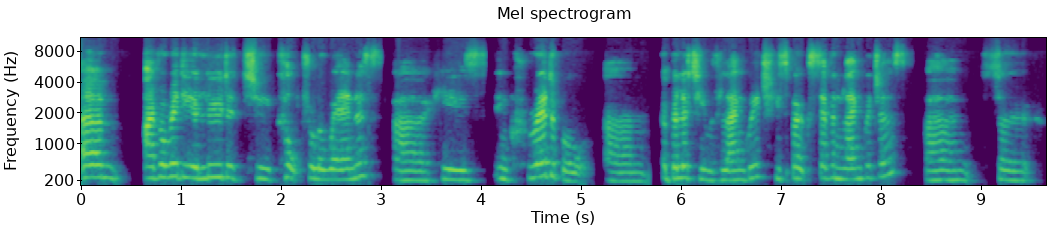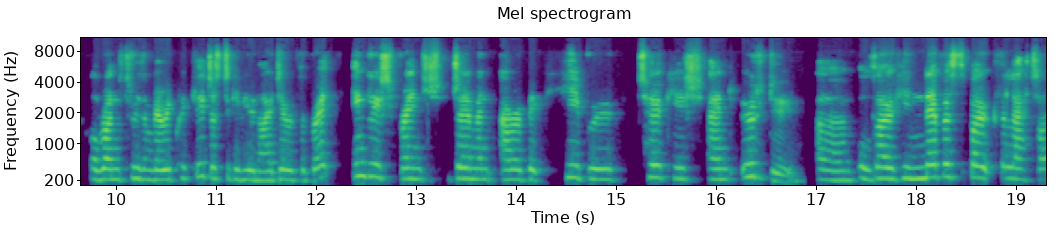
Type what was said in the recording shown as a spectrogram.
um, I've already alluded to cultural awareness, uh, his incredible um, ability with language. He spoke seven languages. Um, so I'll run through them very quickly just to give you an idea of the breadth English, French, German, Arabic, Hebrew, Turkish, and Urdu. Um, although he never spoke the latter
